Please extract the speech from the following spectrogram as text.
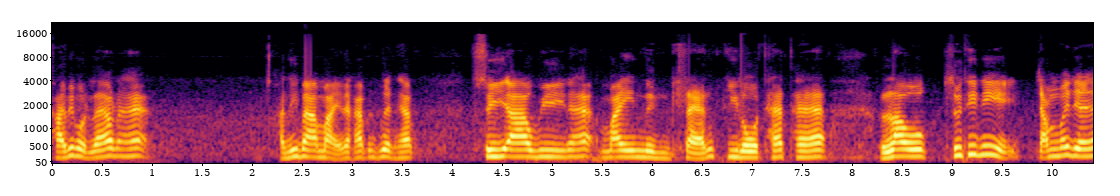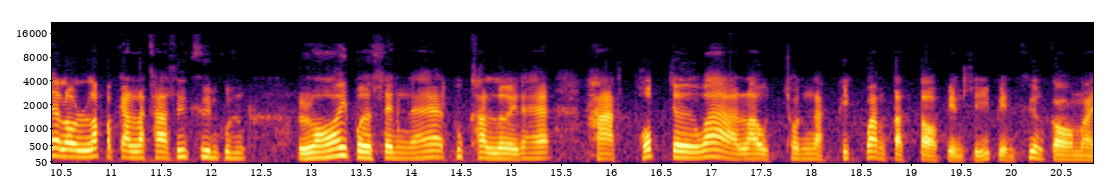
ขายไปหมดแล้วนะฮะ อันนี้มาใหม่นะครับเพื่อนๆครับ CRV นะฮะไม่หนึ่งแสนกิโลแท้ๆ เราซื้อที่นี่จำไว้เลยนะเรารับประกันราคาซื้อคืนคุณร้อยเปอร์เซ็นต์นะฮะทุกคันเลยนะฮะหากพบเจอว่าเราชนหนักพลิกคว่ำตัดต่อเปลี่ยนสีเปลี่ยนเครื่องกอใหม่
